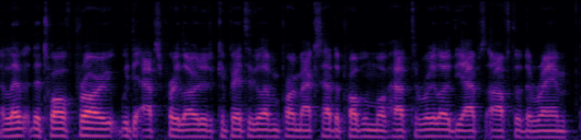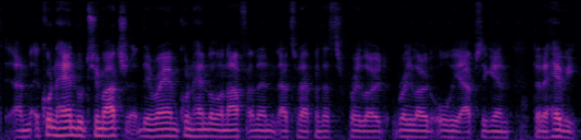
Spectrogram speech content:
11, the 12 Pro with the apps preloaded compared to the 11 Pro Max had the problem of have to reload the apps after the RAM and it couldn't handle too much. The RAM couldn't handle enough and then that's what happens. That's to preload, reload all the apps again that are heavy.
